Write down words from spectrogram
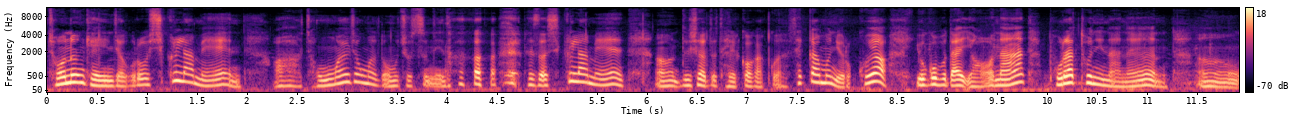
저는 개인적으로 시클라멘 아 정말 정말 너무 좋습니다. 그래서 시클라멘 어, 넣으셔도 될 것 같고요. 색감은 이렇고요. 요거보다 연한 보라톤이 나는 어,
